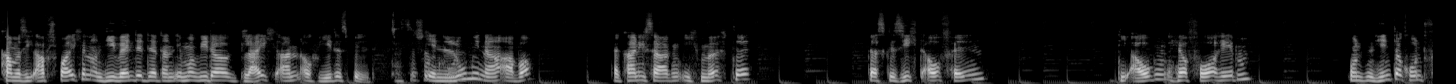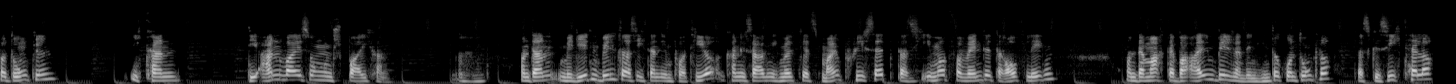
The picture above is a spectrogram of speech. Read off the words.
kann man sich abspeichern und die wendet er dann immer wieder gleich an auf jedes Bild. In cool. Lumina aber, da kann ich sagen, ich möchte das Gesicht aufhellen, die Augen hervorheben und den Hintergrund verdunkeln. Ich kann die Anweisungen speichern. Mhm. Und dann mit jedem Bild, das ich dann importiere, kann ich sagen, ich möchte jetzt mein Preset, das ich immer verwende, drauflegen. Und dann macht er bei allen Bildern den Hintergrund dunkler, das Gesicht heller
